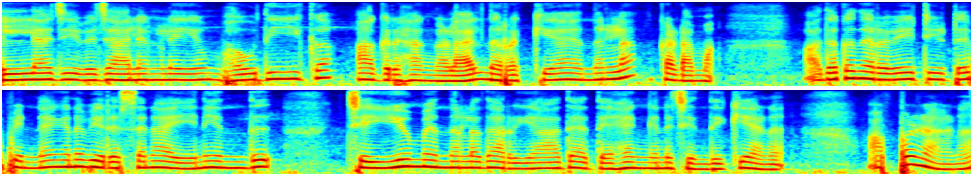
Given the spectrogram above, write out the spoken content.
എല്ലാ ജീവജാലങ്ങളെയും ഭൗതിക ആഗ്രഹങ്ങളാൽ നിറയ്ക്കുക എന്നുള്ള കടമ. അതൊക്കെ നിറവേറ്റിയിട്ട് പിന്നെ ഇങ്ങനെ വിരസനായി ഇനി എന്ത് ചെയ്യും എന്നുള്ളത് അറിയാതെ അദ്ദേഹം ഇങ്ങനെ ചിന്തിക്കുകയാണ്. അപ്പോഴാണ്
